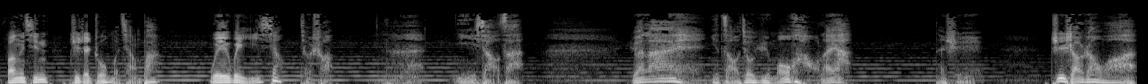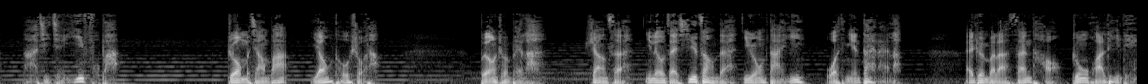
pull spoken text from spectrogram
方心指着卓木强巴，微微一笑，就说：“你小子，原来你早就预谋好了呀！但是，至少让我拿几件衣服吧。”卓木强巴摇头说道：“不用准备了，上次你留在西藏的羽绒大衣我替您带来了，还准备了三套中华立领，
